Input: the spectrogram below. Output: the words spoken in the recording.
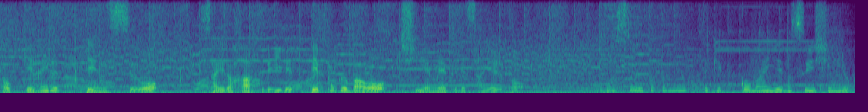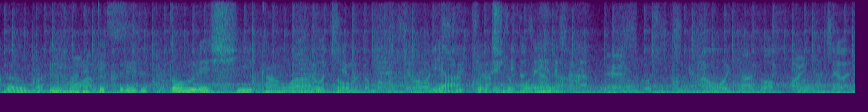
こ。OK メルテンスをサイドハーフで入れてポグバを CMF で下げると。こうすることによって結構前への推進力が生ま生まれてくれると嬉しい感はあると。いやーこれ白方ねえな少し時間を置いた後立ち上がり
